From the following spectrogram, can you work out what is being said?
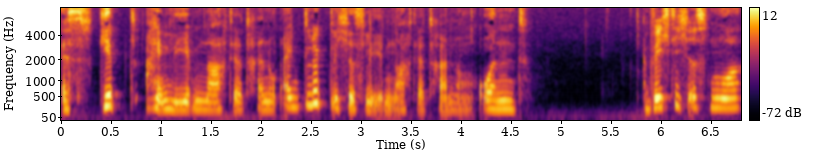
es gibt ein Leben nach der Trennung, ein glückliches Leben nach der Trennung. Und wichtig ist nur,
